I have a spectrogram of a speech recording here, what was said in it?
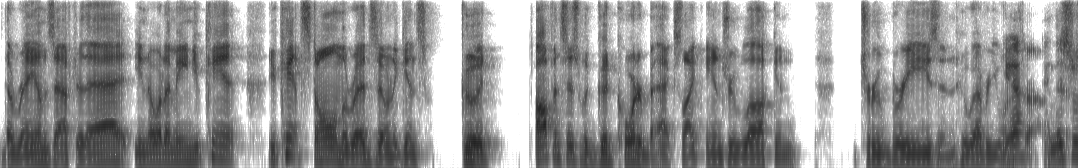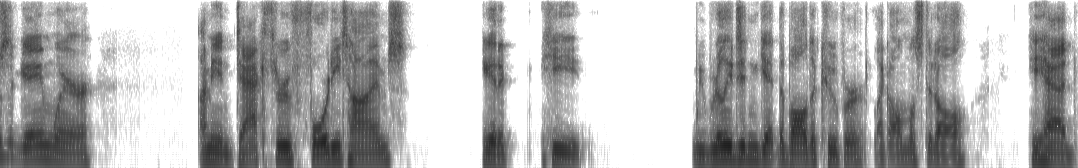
the Rams after that. You know what I mean? You can't you can't stall in the red zone against good offenses with good quarterbacks like Andrew Luck and Drew Brees and whoever you want Yeah, and this was a game where, I mean, Dak threw 40 times. He had a he. We really didn't get the ball to Cooper like almost at all. He had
